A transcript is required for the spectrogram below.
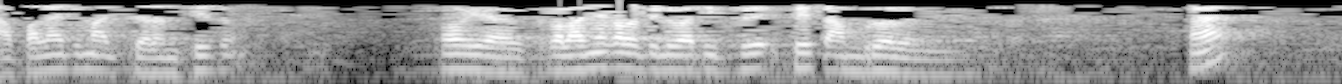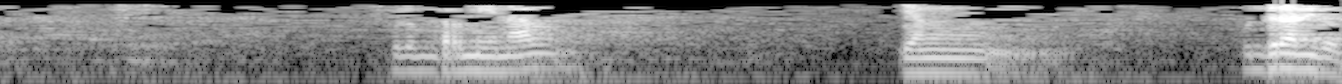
Apalnya cuma jalan bis. Oh ya, sekolahnya kalau dilewati bis ambrol. Hah? Sebelum terminal yang bundaran itu.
